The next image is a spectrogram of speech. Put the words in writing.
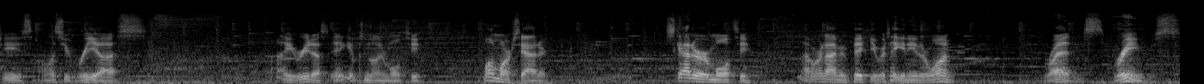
Jeez, unless you re us. Oh, you read us. Yeah, give us another multi. One more scatter. Scatter or multi. No, we're not even picky. We're taking either one. Reds. Rings.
